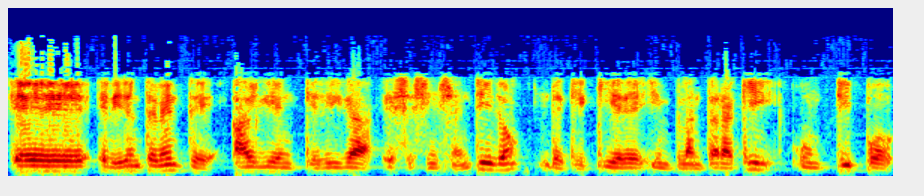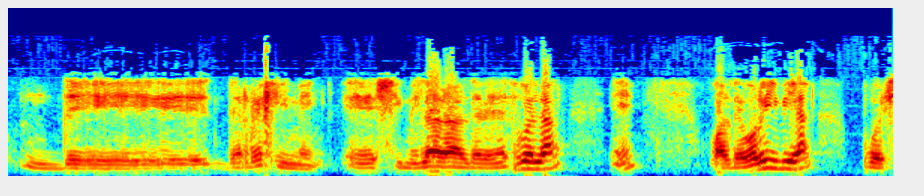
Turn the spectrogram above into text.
Eh, evidentemente, alguien que diga ese sinsentido de que quiere implantar aquí un tipo de, régimen eh, similar al de Venezuela eh, o al de Bolivia, pues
